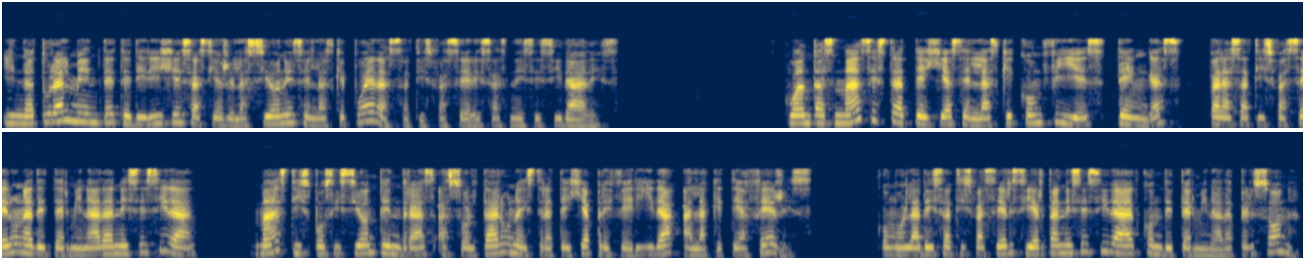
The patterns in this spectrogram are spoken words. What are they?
y naturalmente te diriges hacia relaciones en las que puedas satisfacer esas necesidades. Cuantas más estrategias en las que confíes tengas para satisfacer una determinada necesidad, más disposición tendrás a soltar una estrategia preferida a la que te aferres, como la de satisfacer cierta necesidad con determinada persona.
